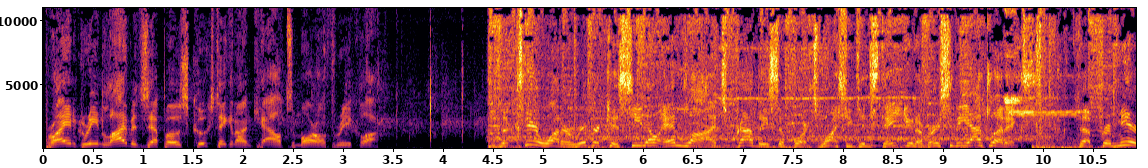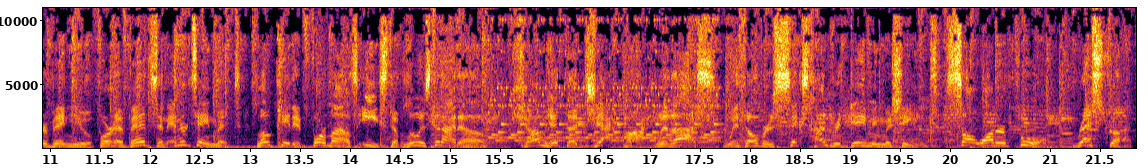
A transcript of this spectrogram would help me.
Brian Green, live at Zeppoz. Cougs taking on Cal tomorrow, 3 o'clock. The Clearwater River Casino and Lodge proudly supports Washington State University Athletics, the premier venue for events and entertainment, located four miles east of Lewiston, Idaho. Come hit the jackpot with us with over 600 gaming machines, saltwater pool, restaurant,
